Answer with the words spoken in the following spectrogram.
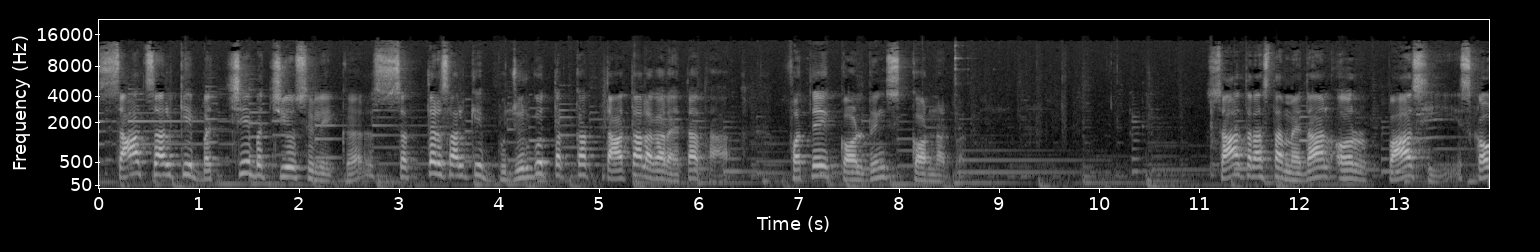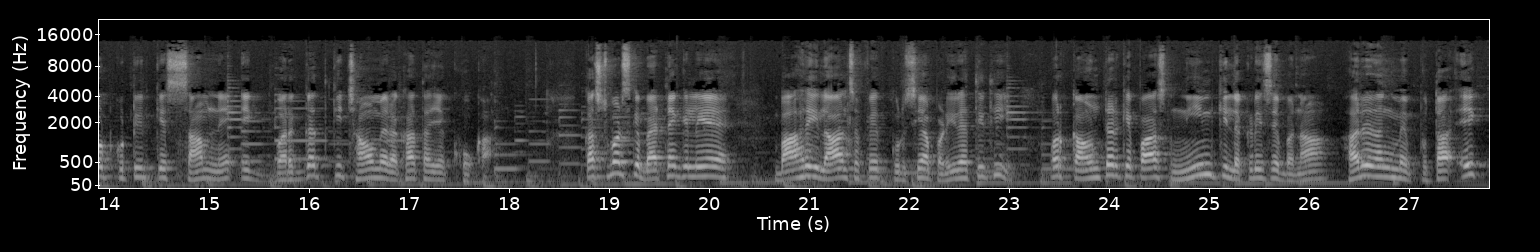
सात साल के बच्चे बच्चियों से लेकर सत्तर साल के बुज़ुर्गों तक का तांता लगा रहता था फतेह कोल्ड ड्रिंक्स कॉर्नर पर। सात रास्ता मैदान और पास ही स्काउट कुटीर के सामने एक बरगद की छांव में रखा था यह खोखा। कस्टमर्स के बैठने के लिए बाहरी लाल सफ़ेद कुर्सियाँ पड़ी रहती थी और काउंटर के पास नीम की लकड़ी से बना हरे रंग में पुता एक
